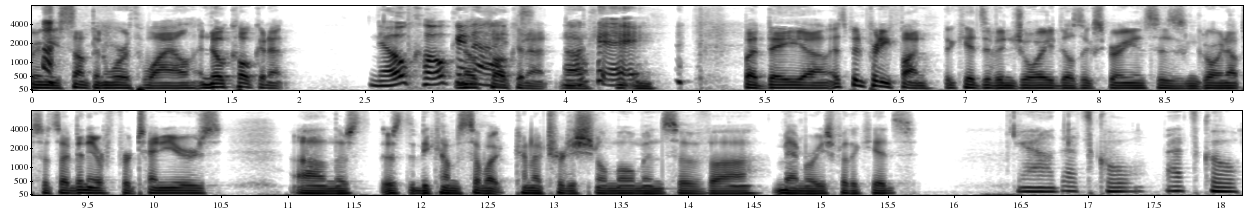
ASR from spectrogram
bring me something worthwhile, and no coconut. No coconut. No coconut. No. Okay. Mm-mm. But they, uh, it's been pretty fun. The kids have enjoyed those experiences and growing up. Since I've been there for ten years, um, there's there's become somewhat kind of traditional moments of uh, memories for the kids. Yeah, that's cool. That's cool.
